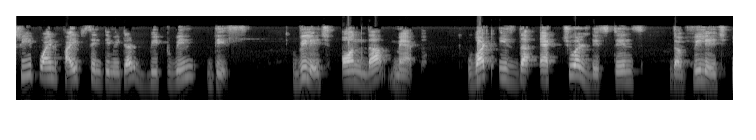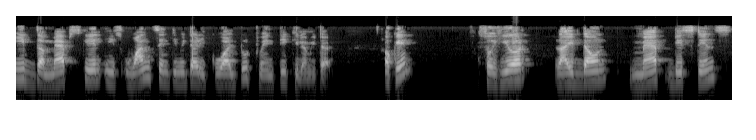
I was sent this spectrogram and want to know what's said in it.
3.5 centimeter between this. village on the map. What is the actual distance the village if the map scale is 1 centimeter equal to 20 kilometer? Okay. So here write down map distance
